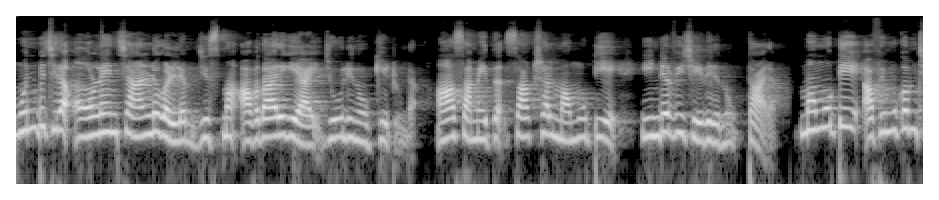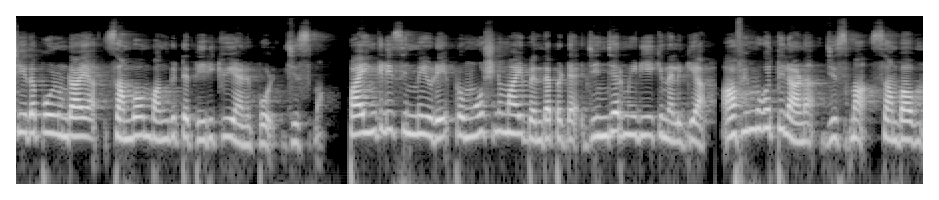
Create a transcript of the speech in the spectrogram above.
മുൻപ് ചില ഓൺലൈൻ ചാനലുകളിലും ജിസ്മ അവതാരികയായി ജോലി നോക്കിയിട്ടുണ്ട്. ആ സമയത്ത് സാക്ഷാൽ മമ്മൂട്ടിയെ ഇന്റർവ്യൂ ചെയ്തിരുന്നു താരം. മമ്മൂട്ടിയെ അഭിമുഖം ചെയ്തപ്പോഴുണ്ടായ സംഭവം പങ്കിട്ടെത്തിയിരിക്കുകയാണിപ്പോൾ ജിസ്മ. പൈങ്കിളി സിനിമയുടെ പ്രൊമോഷനുമായി ബന്ധപ്പെട്ട് ജിഞ്ചർ മീഡിയയ്ക്ക് നൽകിയ അഭിമുഖത്തിലാണ് ജിസ്മ സംഭവം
